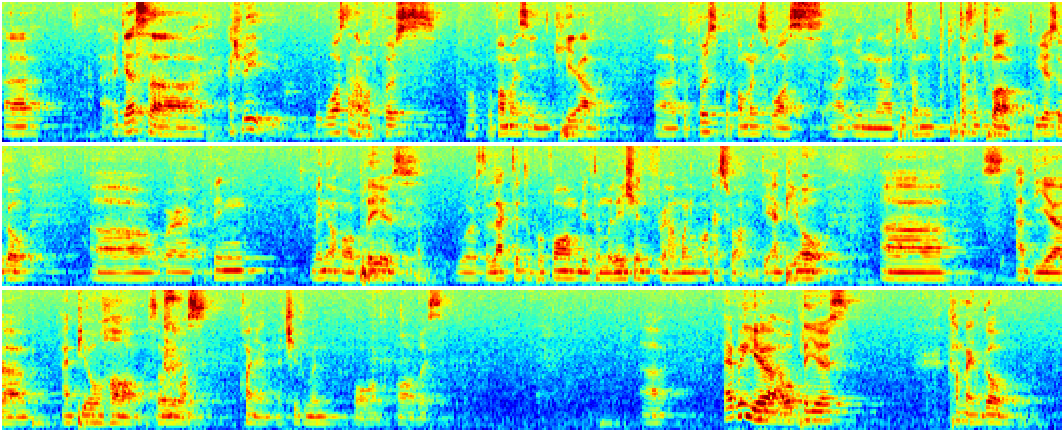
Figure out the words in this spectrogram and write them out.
I guess uh, actually it wasn't our first performance in KL. Uh, the first performance was uh, in uh, 2000, 2012, two years ago, uh, where I think many of our players were selected to perform with the Malaysian Philharmonic Orchestra, the MPO, uh, at the uh, MPO Hall. So it was quite an achievement for all of us. Uh, every year, our players come and go.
